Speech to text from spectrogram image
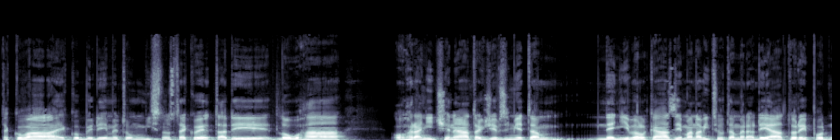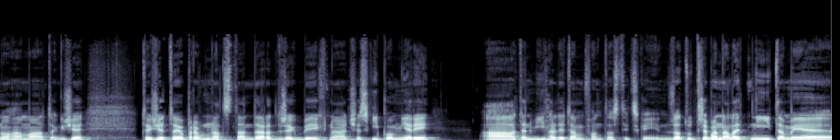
taková, jakoby dejme tomu místnost, jako je tady, dlouhá, ohraničená, takže v zimě tam není velká zima, navíc jsou tam radiátory pod nohama, takže, takže to je opravdu nadstandard, řekl bych, na český poměry a ten výhled je tam fantastický. Za tu třeba na letní, tam, je,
